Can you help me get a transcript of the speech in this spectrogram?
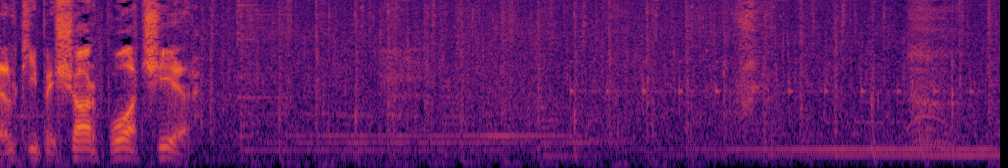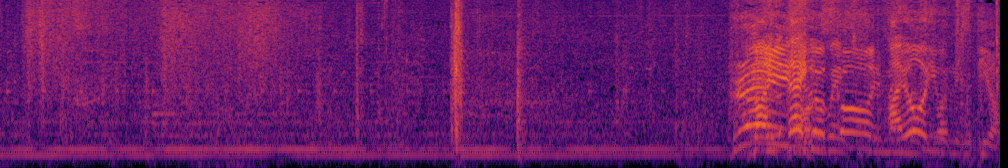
They'll keep a sharp watch here. Praise thanks. the God! I owe you, Misthios.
